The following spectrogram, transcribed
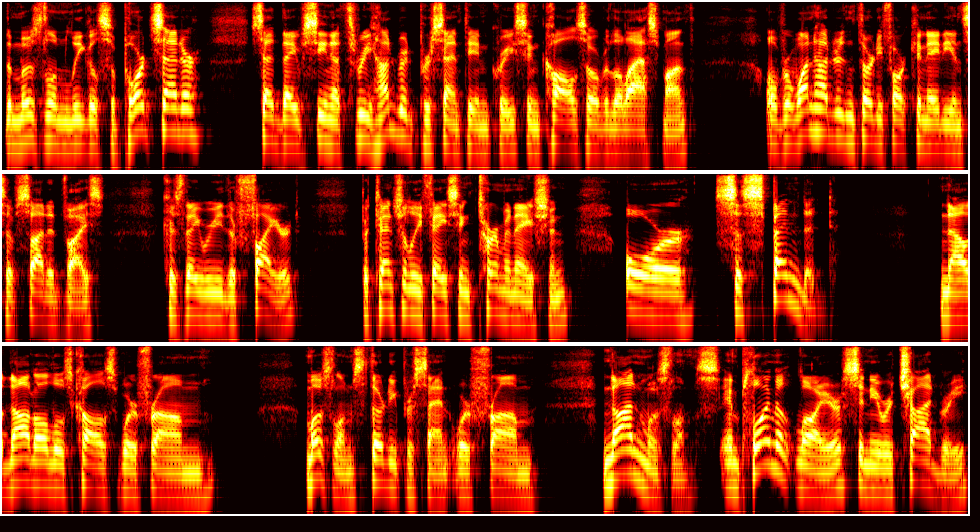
The Muslim Legal Support Center said they've seen a 300% increase in calls over the last month. Over 134 Canadians have sought advice because they were either fired, potentially facing termination, or suspended. Now, not all those calls were from Muslims, 30% were from non Muslims. Employment lawyer Sunira Chaudhri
